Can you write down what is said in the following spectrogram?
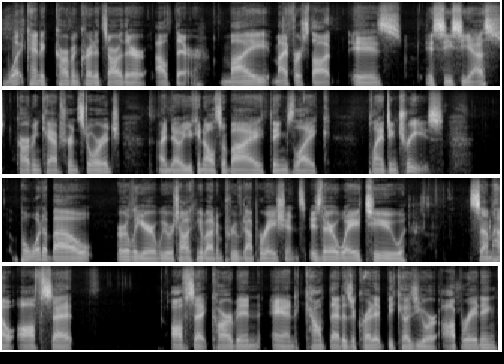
what kind of carbon credits are there out there? My my first thought is is CCS, carbon capture and storage. I know you can also buy things like planting trees. But what about earlier we were talking about improved operations? Is there a way to somehow offset offset carbon and count that as a credit because you are operating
